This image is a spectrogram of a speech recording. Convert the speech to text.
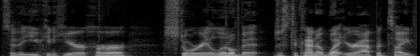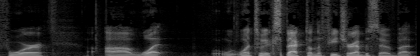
so that you can hear her story a little bit, just to kind of whet your appetite for uh, what what to expect on the future episode. But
